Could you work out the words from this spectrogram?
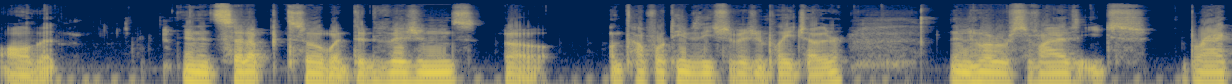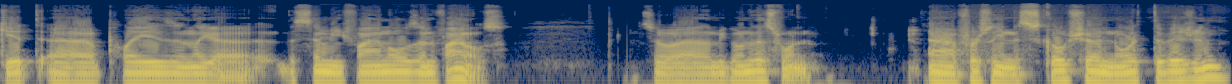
all of it. And it's set up so what the divisions, uh, on top four teams in each division play each other. Then whoever survives each bracket uh, plays in like uh, the semifinals and finals. So uh, let me go into this one. Uh, firstly, in the Scotia North Division,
